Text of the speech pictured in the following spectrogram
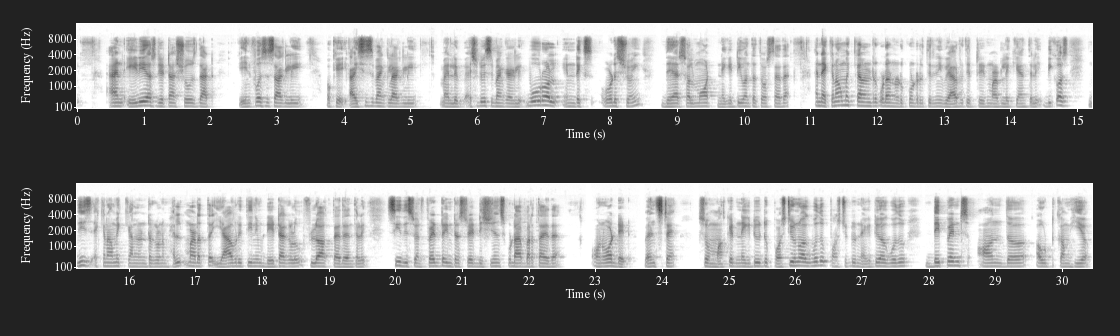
and A D Rs data shows that Infosys ಆಗಲಿ ಓಕೆ ಐ ಸಿ ಸಿ ಬ್ಯಾಂಕ್ಲಾಗಲಿ ಆಮೇಲೆ H D F C bank ಆಗಲಿ overall index what is showing they are ಸಲ್ಮಾಟ್ negative ಅಂತ ತೋರಿಸ್ತಾ ಇದೆ. And economic calendar ಕೂಡ ನೋಡ್ಕೊಂಡಿರ್ತೀರಿ ನೀವು ಯಾವ ರೀತಿ ಟ್ರೇಡ್ ಮಾಡಲಿಕ್ಕೆ ಅಂತೇಳಿ. ಬಿಕಾಸ್ ದೀಸ್ ಎಕನಾಮಿಕ್ ಕ್ಯಾಲೆಂಡರ್ಗಳು ನಮ್ಗೆ ಹೆಲ್ಪ್ ಮಾಡುತ್ತೆ ಯಾವ ರೀತಿ ನಿಮ್ಮ ಡೇಟಾಗಳು ಫ್ಲೋ ಆಗ್ತಾ ಇದೆ ಅಂತೇಳಿ. See this one Fed interest rate decisions ಕೂಡ ಬರ್ತಾ ಇದೆ. On what date Wednesday so market negative to ಪಾಸಿಟಿವ್ನೂ ಆಗ್ಬೋದು ಪಾಸಿಟಿವ್ ಟು ನೆಗೆಟಿವ್ ಆಗ್ಬೋದು. Depends on the outcome here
